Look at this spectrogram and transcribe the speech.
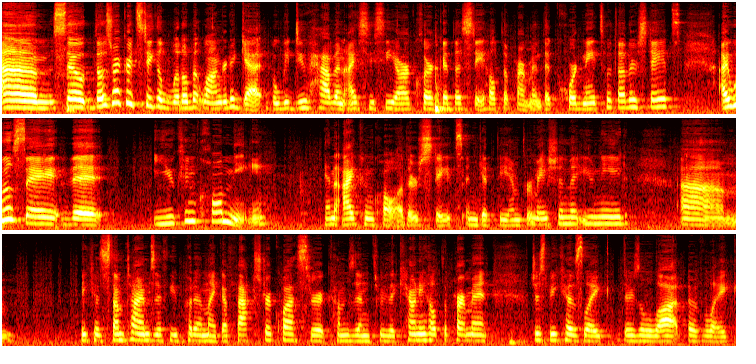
Um, so those records take a little bit longer to get, but we do have an ICCR clerk at the state health department that coordinates with other states. I will say that you can call me and I can call other states and get the information that you need. Um, because sometimes if you put in like a fax request or it comes in through the county health department, just because like there's a lot of like,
